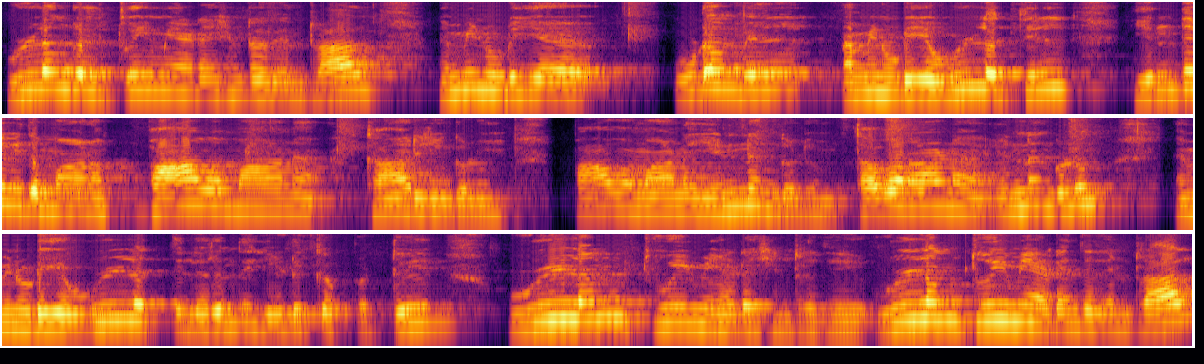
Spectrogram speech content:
உள்ளங்கள் தூய்மை அடைகின்றது என்றால் நம்மினுடைய உடம்பில் நம்மினுடைய உள்ளத்தில் எந்த விதமான பாவமான காரியங்களும் பாவமான எண்ணங்களும் தவறான எண்ணங்களும் நம்மினுடைய உள்ளத்திலிருந்து எடுக்கப்பட்டு உள்ளம் தூய்மை அடைகின்றது. உள்ளம் தூய்மை அடைந்ததென்றால்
